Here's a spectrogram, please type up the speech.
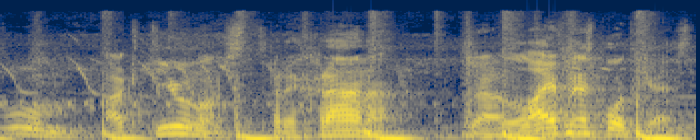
Um, aktivnost, prehrana. to je Lifeness podcast.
